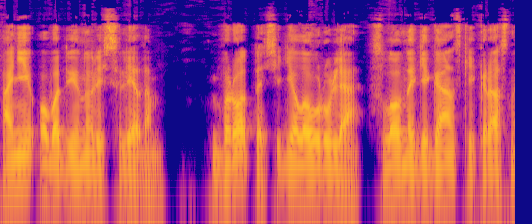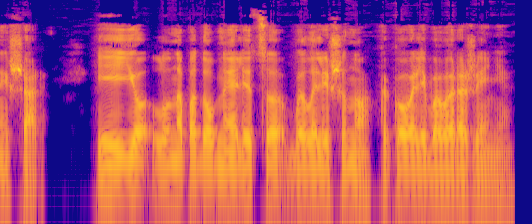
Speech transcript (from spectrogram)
Они оба двинулись следом. Бротта сидела у руля, словно гигантский красный шар, и ее луноподобное лицо было лишено какого-либо выражения.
